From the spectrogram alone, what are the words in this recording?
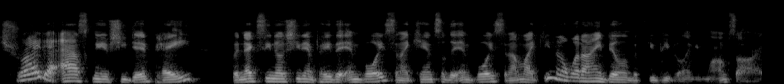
try to ask me if she did pay but next you know she didn't pay the invoice and i canceled the invoice and i'm like you know what? I ain't dealing with you people anymore. I'm sorry.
